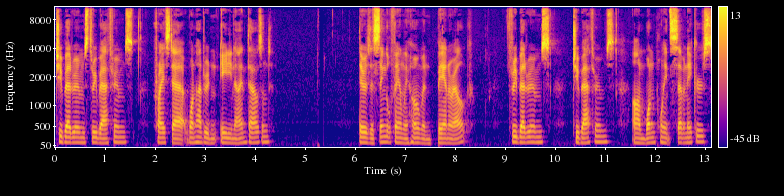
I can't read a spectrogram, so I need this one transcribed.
two bedrooms, three bathrooms, priced at 189,000. There is a single family home in Banner Elk, three bedrooms, two bathrooms, on 1.7 acres,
